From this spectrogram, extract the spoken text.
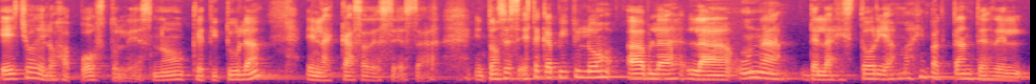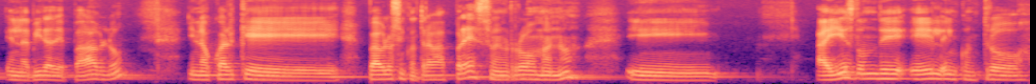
Hechos de los Apóstoles, ¿no? que titula En la casa de César. Entonces, este capítulo habla la, una de las historias más impactantes del, en la vida de Pablo, en la cual que Pablo se encontraba preso en Roma, ¿no? Y ahí es donde él encontró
